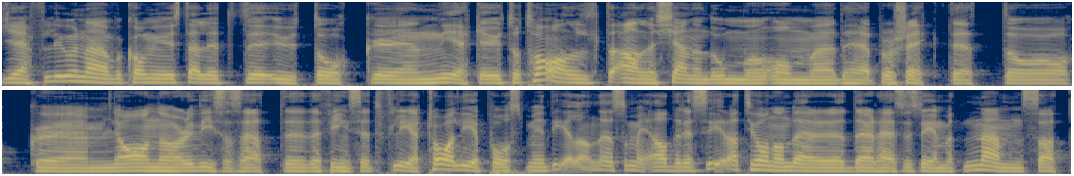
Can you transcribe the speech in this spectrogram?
Jeff Lunav kom ju istället ut och eh, nekar ju totalt all kännedom om det här projektet och eh, ja, nu har det visat sig att eh, det finns ett flertal e-postmeddelanden som är adresserat till honom där, där det här systemet nämns, så att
